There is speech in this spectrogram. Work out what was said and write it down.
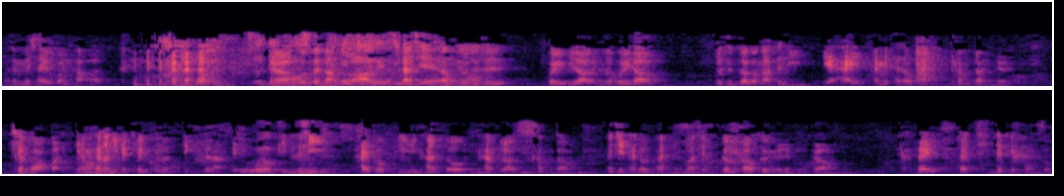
好像没有下一个关卡了。对啊，不分上说啊，但但我说就是会遇到，有时候会遇到。不是不知道关卡，是你也还还没抬头看，看不到你的天花板，你还没看到你的天空的顶在哪边。会有瓶颈。只是你抬头平一看的时候，你看不到，看不到。那其实抬头看，你会发现更高更远的目标在在在天空中。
